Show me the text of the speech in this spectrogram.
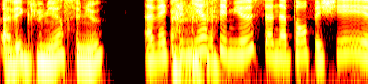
Avec lumière, c'est mieux? avec lumière, c'est mieux. Ça n'a pas empêché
